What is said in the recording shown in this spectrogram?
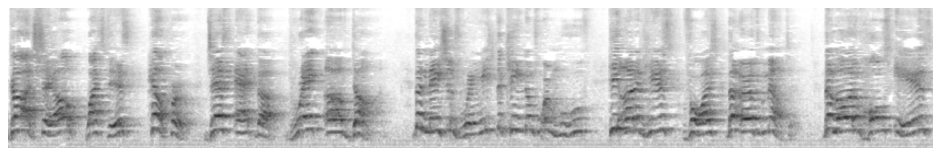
God shall, watch this, help her just at the break of dawn. The nations raged, the kingdoms were moved. He uttered his voice, the earth melted. The Lord of hosts is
